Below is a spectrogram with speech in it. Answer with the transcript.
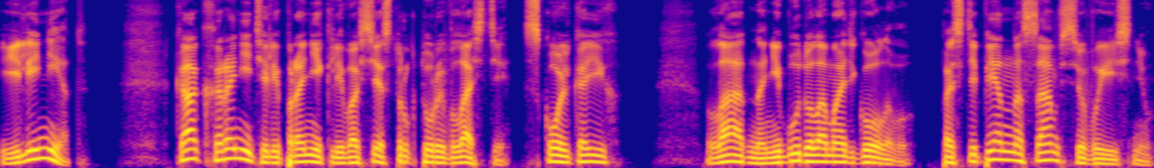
Или нет? Как хранители проникли во все структуры власти? Сколько их? Ладно, не буду ломать голову. Постепенно сам все выясню.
